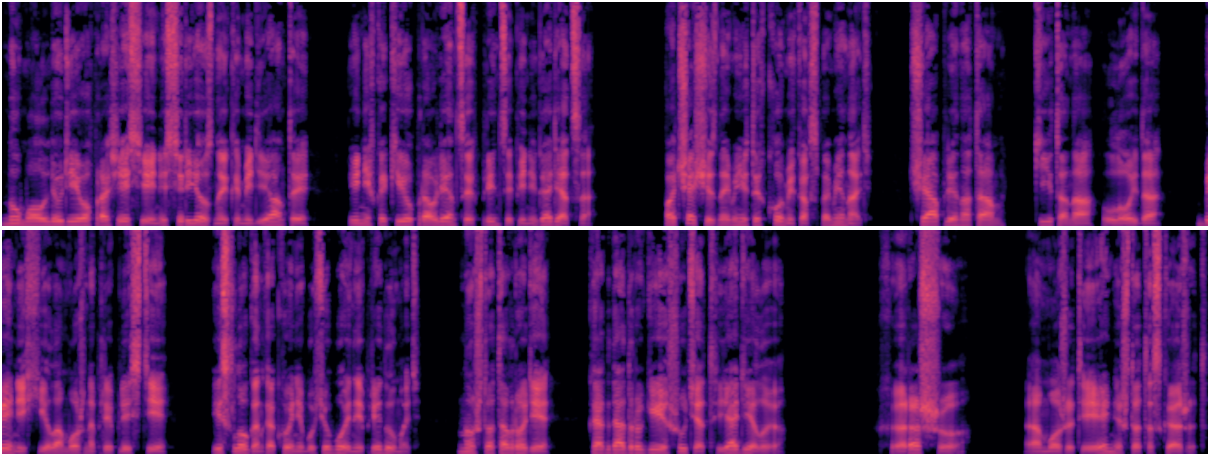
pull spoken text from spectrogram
Ну, мол, люди его профессии несерьезные комедианты и ни в какие управленцы в принципе не годятся. Почаще знаменитых комиков вспоминать, Чаплина там, Китона, Ллойда, Бенни Хилла можно приплести и слоган какой-нибудь убойный придумать. Ну, что-то вроде «Когда другие шутят, я делаю». Хорошо. А может и Энни что-то скажет,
